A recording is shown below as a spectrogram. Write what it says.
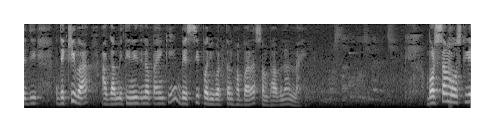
जदि देखा आगामी तीन दिन कि बेसी परिवर्तन हबार संभावना नहीं ବର୍ଷା ମୋଷ୍ଟଲି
